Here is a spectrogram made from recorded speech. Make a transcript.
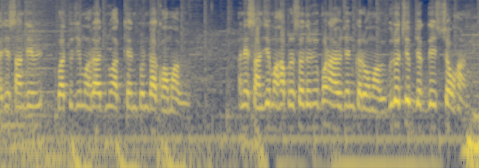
આજે સાંજે બાતુજી મહારાજનું આખ્યાન પણ રાખવામાં આવ્યું. અને સાંજે મહાપ્રસાદનું પણ આયોજન કરવામાં આવ્યું. Bureau chief Jagdish Chauhan.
